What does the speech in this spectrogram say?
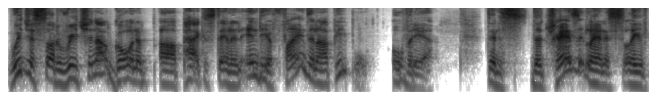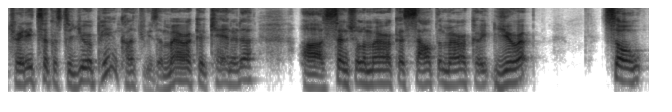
We just started reaching out, going to uh, Pakistan and India, finding our people over there. Then the transatlantic slave trade, they took us to European countries, America, Canada, uh, Central America, South America, Europe. So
